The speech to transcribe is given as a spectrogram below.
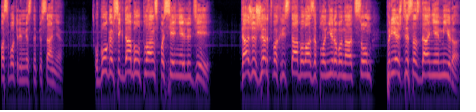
посмотрим местописание. У Бога всегда был план спасения людей. Даже жертва Христа была запланирована Отцом прежде создания мира.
